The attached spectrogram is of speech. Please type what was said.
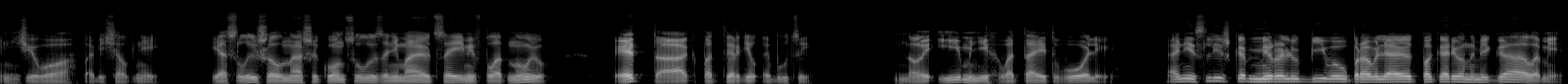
«Ничего», — пообещал Гней. Я слышал, наши консулы занимаются ими вплотную. Это так, подтвердил Эбуций. Но им не хватает воли. Они слишком миролюбиво управляют покоренными галами.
